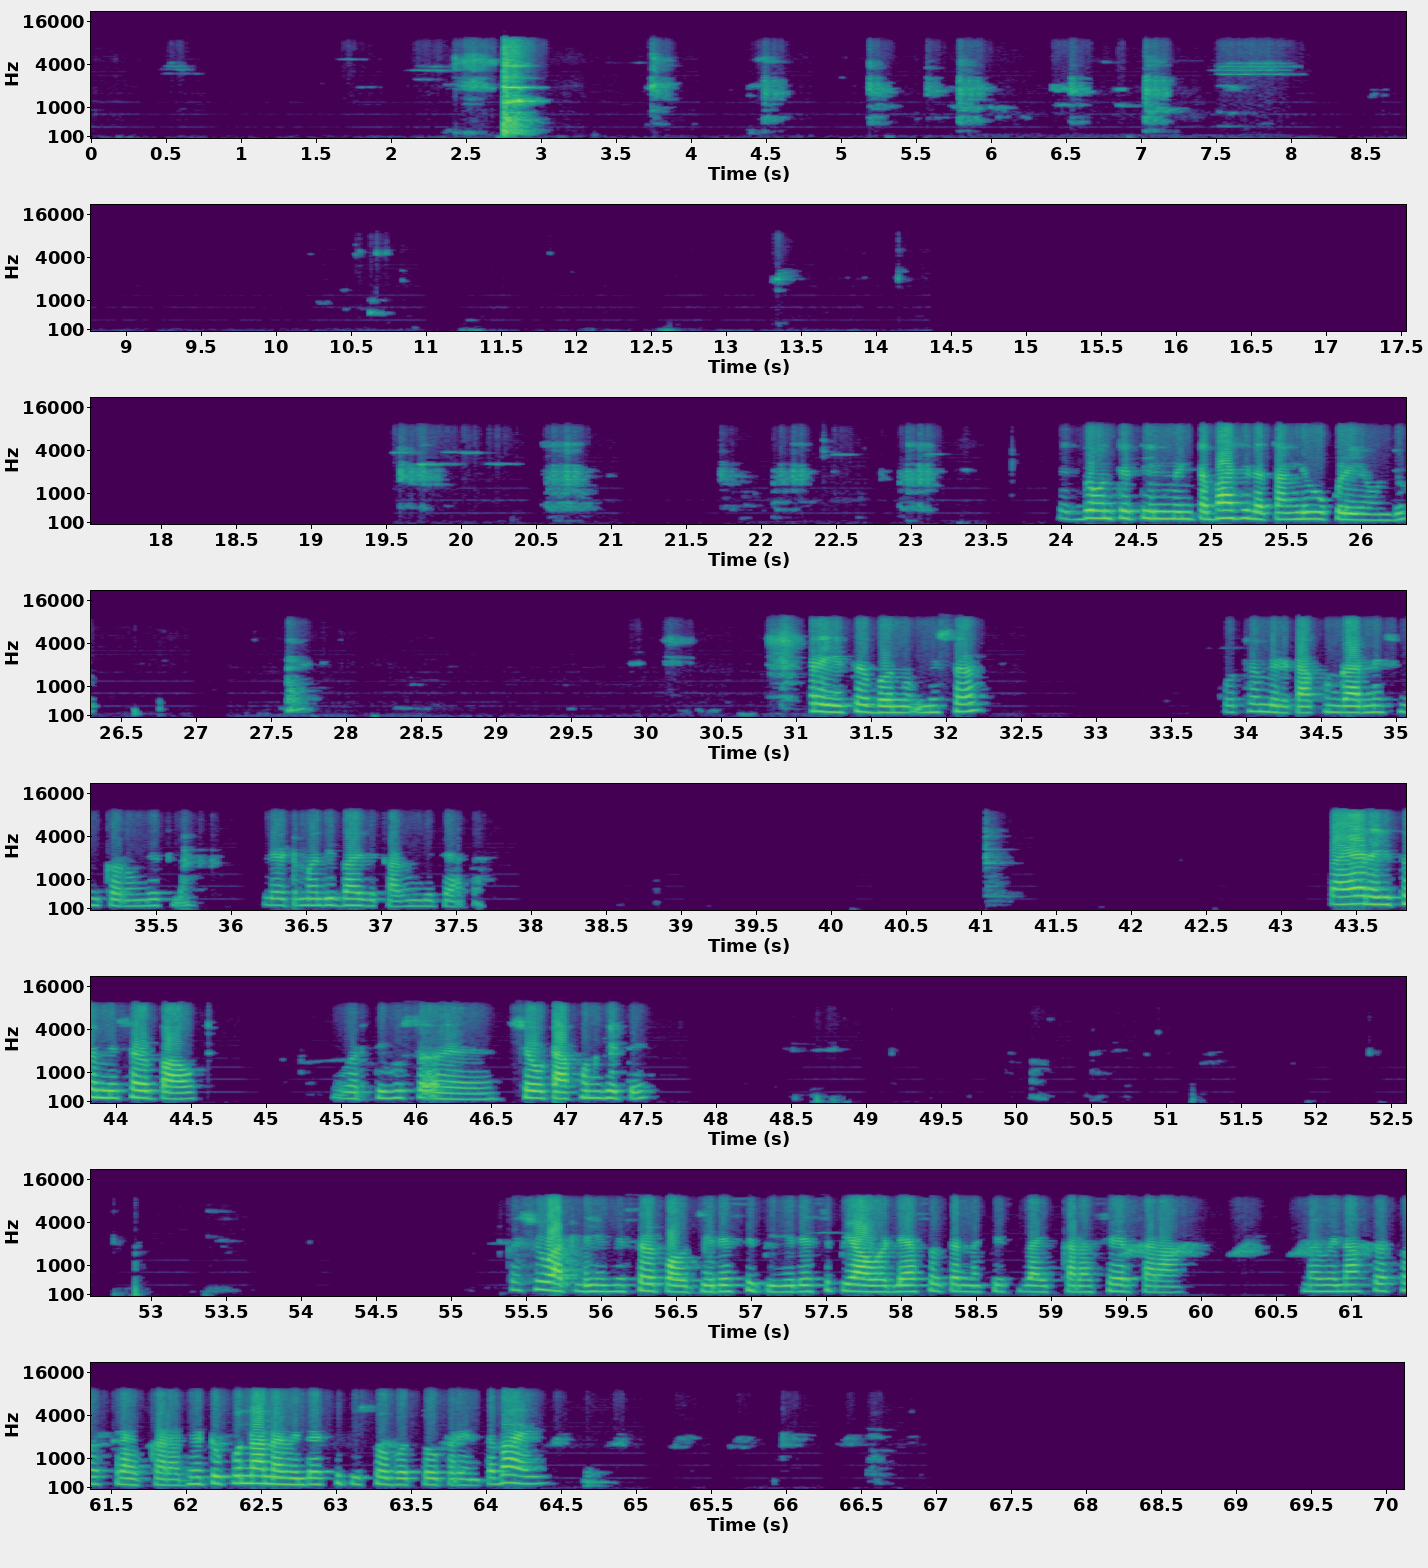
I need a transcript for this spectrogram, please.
एक दोन ते तीन मिनिटं भाजीला चांगली उकळी येऊन देऊ. अरे इथं बनवू मिसळ. कोथिंबीर टाकून गार्निशिंग करून घेतलं. प्लेटमध्ये भाजी काढून घेते आता. तयार आहे इथं मिसळ पाव. वरती उस शेव टाकून घेते. कशी वाटली मिसळपावची मिसळ पावची रेसिपी रेसिपी आवडली असेल तर नक्कीच लाईक करा शेअर करा. नवीन असं सबस्क्राईब करा. भेटू पुन्हा नवीन रेसिपी सोबत तोपर्यंत बाय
